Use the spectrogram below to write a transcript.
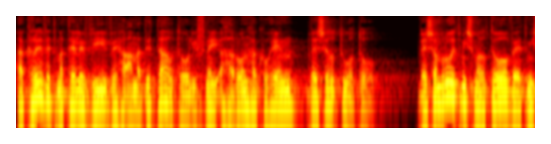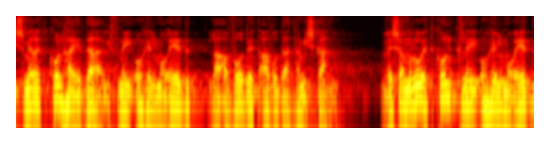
הקרב את מטה לוי והעמדת אותו לפני אהרון הכהן, ושרתו אותו. ושמרו את משמרתו ואת משמרת כל העדה לפני אוהל מועד, לעבוד את עבודת המשכן. ושמרו את כל כלי אוהל מועד,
